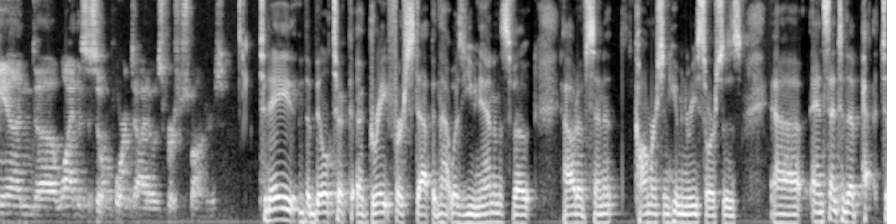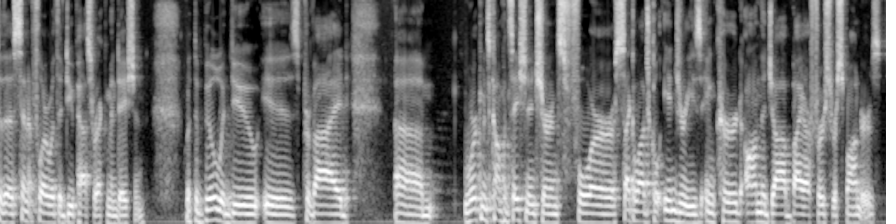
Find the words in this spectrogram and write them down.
and uh, why this is so important to Idaho's first responders. Today, the bill took a great first step, and that was a unanimous vote out of Senate Commerce and Human Resources uh, and sent to the, to the Senate floor with a do pass recommendation. What the bill would do is provide um, workman's compensation insurance for psychological injuries incurred on the job by our first responders.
